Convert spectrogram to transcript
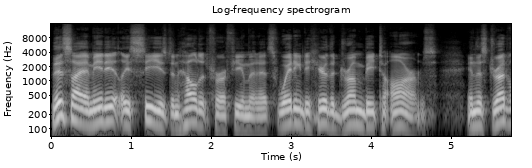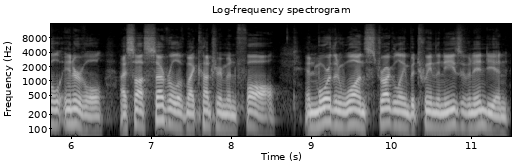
This I immediately seized and held it for a few minutes, waiting to hear the drum beat to arms. In this dreadful interval, I saw several of my countrymen fall, and more than one struggling between the knees of an Indian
